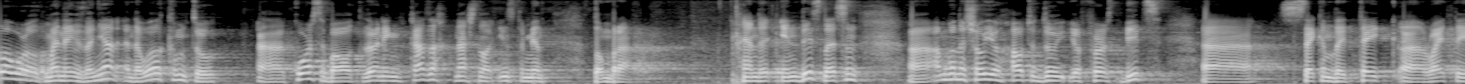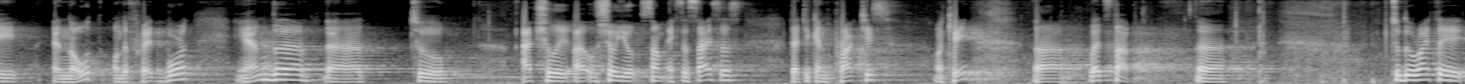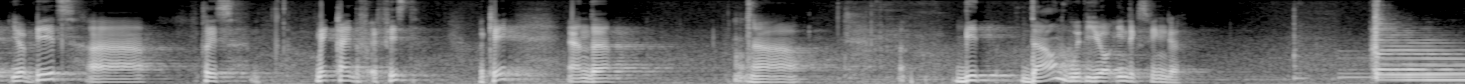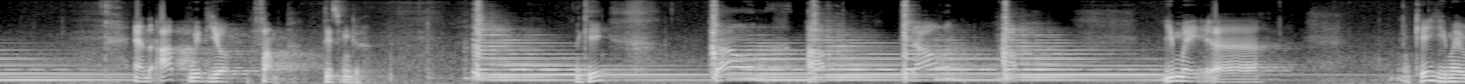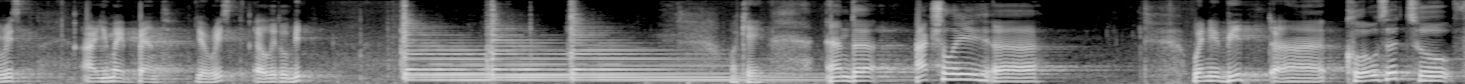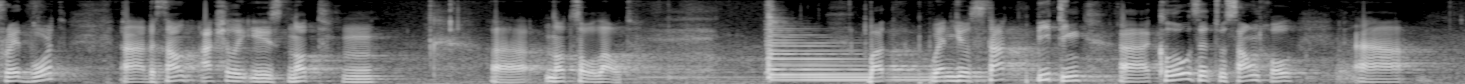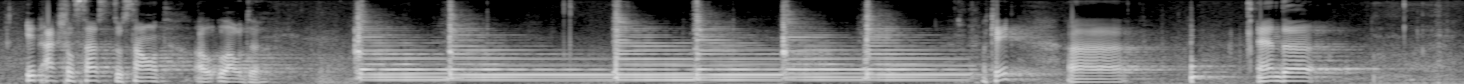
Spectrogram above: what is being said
Daniyar and welcome to a course about learning Kazakh national instrument Dombra. And in this lesson, uh, I'm going to show you how to do your first beats. Uh, secondly, take uh, the, a note on the fretboard and uh, uh, to actually I'll show you some exercises that you can practice. Okay, uh, let's start. To do right your beats, please make kind of a fist. Okay, and uh, beat down with your index finger and up with your thumb, this finger. Okay, down, up, down, up. You may, uh, okay, you may wrist, uh, you may bend your wrist a little bit. Okay, and uh, actually, uh, when you beat uh, closer to fretboard, uh, the sound actually is not mm, uh, not so loud. But when you start beating uh, closer to sound hole, it actually starts to sound louder. okay uh, and uh,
